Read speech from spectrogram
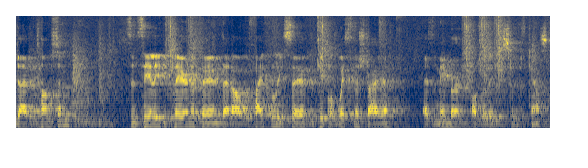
David Thomson, sincerely declare and affirm that I will faithfully serve the people of Western Australia as a member of the Legislative Council.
